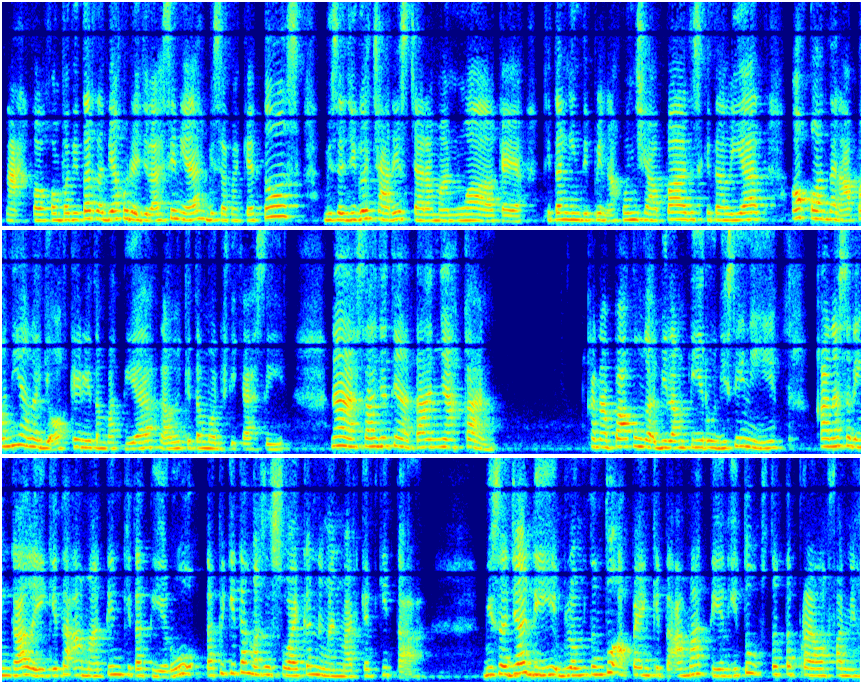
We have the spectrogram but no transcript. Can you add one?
Nah, kalau kompetitor tadi aku udah jelasin ya, bisa pakai tools, bisa juga cari secara manual, kayak kita ngintipin akun siapa, terus kita lihat, oh konten apa nih yang lagi oke okay di tempat dia, lalu kita modifikasi. Nah, selanjutnya tanyakan, kenapa aku nggak bilang tiru di sini? Karena sering kali kita amatin, kita tiru, tapi kita nggak sesuaikan dengan market kita bisa jadi belum tentu apa yang kita amatin itu tetap relevan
